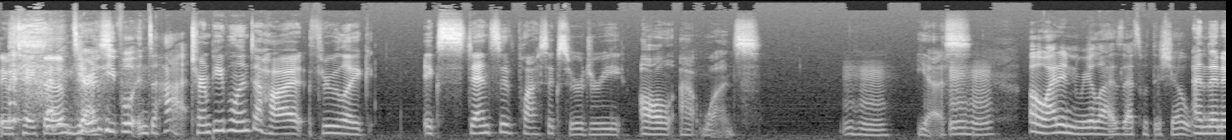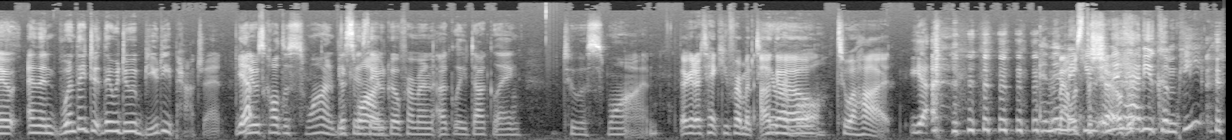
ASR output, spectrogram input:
They would take them. turn Yes. people into hot. Turn people into hot through like extensive plastic surgery all at once. Mm-hmm. Yes. Oh, I didn't realize that's what the show was. And then it, and then when they do, they would do a beauty pageant. Yeah, it was called the Swan because Swan. they would go from an ugly duckling to a swan. They're gonna take you from an uggo Terrible. to a hot. Yeah. and then that make was the you and then have you compete.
